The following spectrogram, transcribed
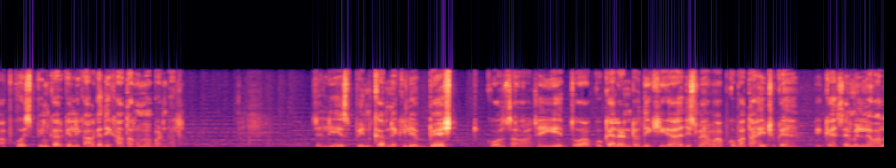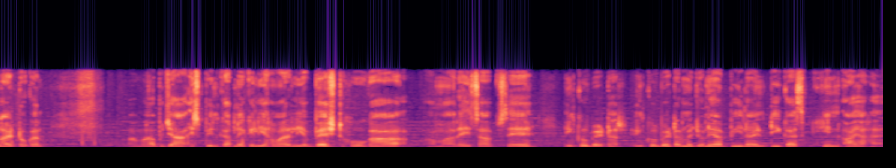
आपको स्पिन करके निकाल के दिखाता हूँ मैं बंडल। चलिए स्पिन करने के लिए बेस्ट कौन सा होना चाहिए? तो आपको कैलेंडर दिख ही गया है, जिसमें हम आपको बता ही चुके हैं कि कैसे मिलने वाला है टोकन हम अब जा स्पिन करने के लिए हमारे लिए बेस्ट होगा हमारे हिसाब से इंक्यूबेटर इंक्यूबेटर में जो नया पी नाइन्टी का स्किन आया है,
